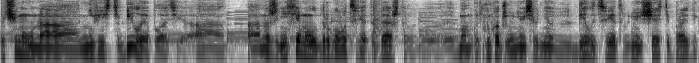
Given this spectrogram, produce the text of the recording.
почему на невесте белое платье, а, а на женихе, мол, другого цвета, да, что Э, Мама говорит, ну как же, у нее сегодня белый цвет, у нее счастье, праздник.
